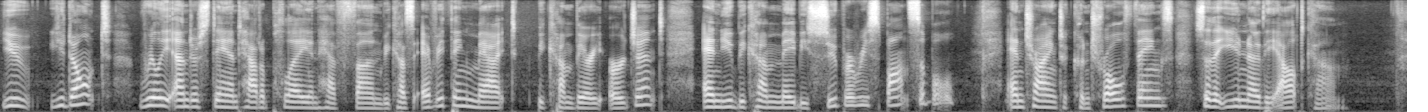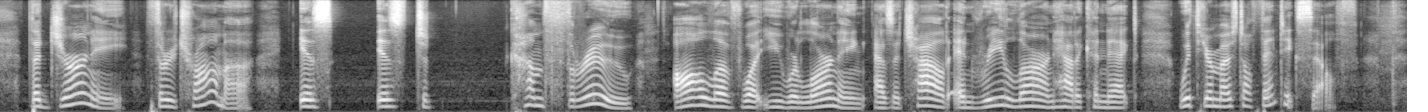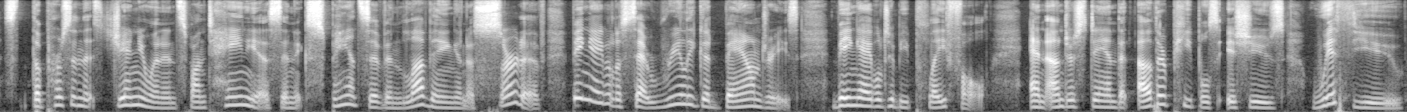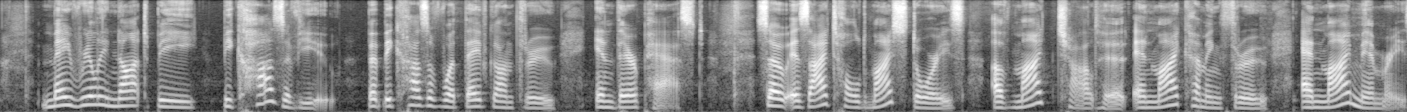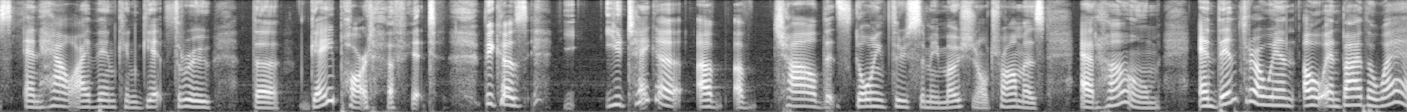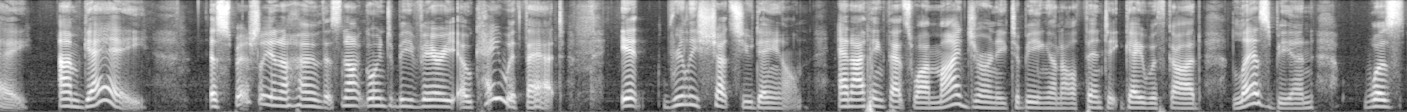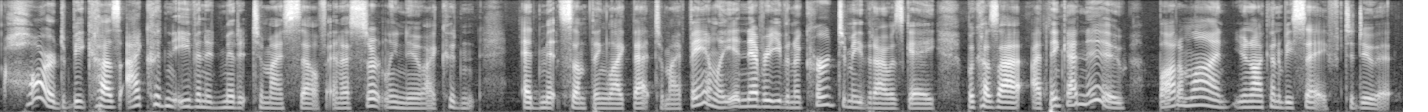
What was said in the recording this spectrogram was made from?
You you don't really understand how to play and have fun because everything might become very urgent and you become maybe super responsible and trying to control things so that you know the outcome. The journey through trauma is is to come through all of what you were learning as a child and relearn how to connect with your most authentic self. The person that's genuine and spontaneous and expansive and loving and assertive, being able to set really good boundaries, being able to be playful and understand that other people's issues with you may really not be because of you, but because of what they've gone through in their past. So, as I told my stories of my childhood and my coming through and my memories, and how I then can get through the gay part of it, because you take a, a, a child that's going through some emotional traumas at home and then throw in, oh, and by the way, I'm gay, especially in a home that's not going to be very okay with that, it really shuts you down. And I think that's why my journey to being an authentic gay with God lesbian was hard because I couldn't even admit it to myself. And I certainly knew I couldn't admit something like that to my family. It never even occurred to me that I was gay because I, I think I knew, bottom line, you're not going to be safe to do it.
